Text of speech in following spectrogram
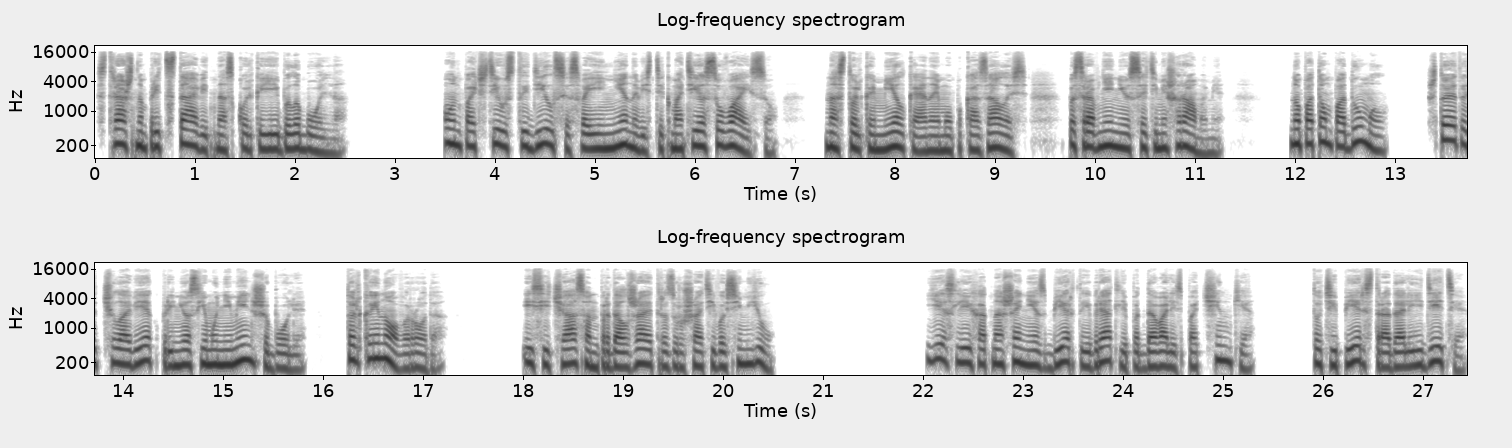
Страшно представить, насколько ей было больно. Он почти устыдился своей ненависти к Матиасу Вайсу, настолько мелкой она ему показалась по сравнению с этими шрамами. Но потом подумал, что этот человек принес ему не меньше боли, только иного рода. И сейчас он продолжает разрушать его семью. Если их отношения с Бертой вряд ли поддавались подчинке, то теперь страдали и дети,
